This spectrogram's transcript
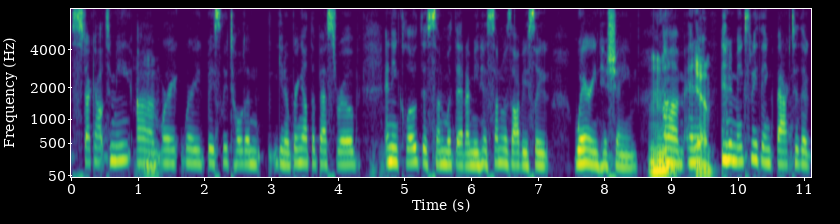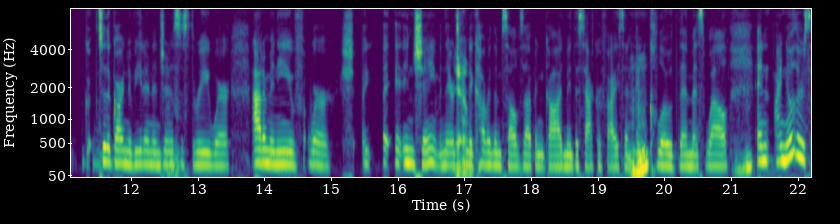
stuck out to me. Um, Mm-hmm. where where he basically told him, you know, bring out the best robe, Mm-hmm. and he clothed his son with it. I mean, his son was obviously wearing his shame. Um, and Yeah. it, and it makes me think back to the to the Garden of Eden in Genesis Mm-hmm. three, where Adam and Eve were sh- uh, uh, in shame and they were Yeah. trying to cover themselves up, and God made the sacrifice and, Mm-hmm. and clothed them as well. And I know there's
